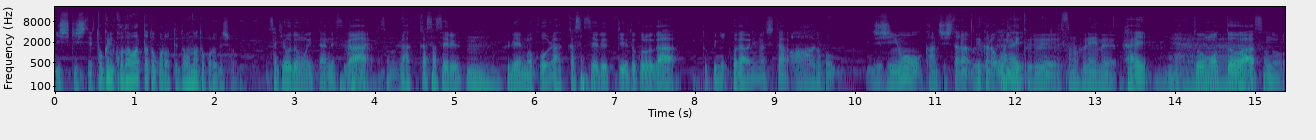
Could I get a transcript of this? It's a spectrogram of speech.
意識して特にこだわったところってどんなところでしょ先ほども言ったんですが、はその落下させるう、うん、フレームをこう落下させるっていうところが特にこだわりました。ああなんか地震を感知したら上から降りてくるそのフレーム、はい。もともとはその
